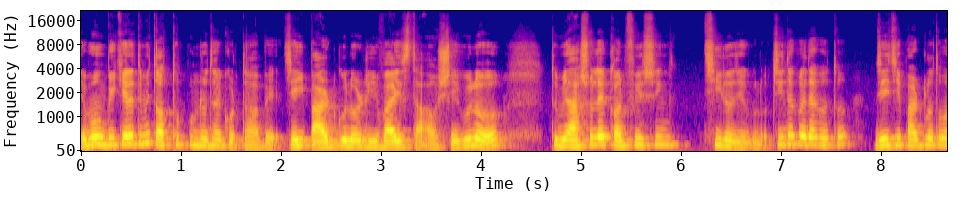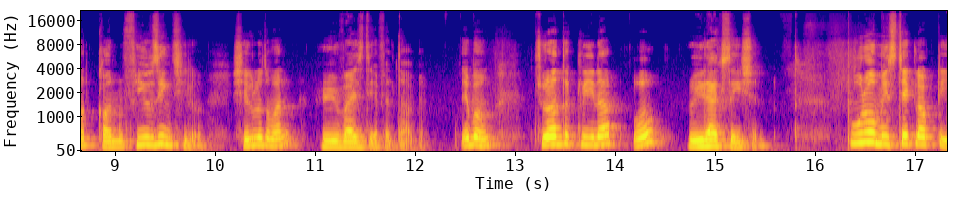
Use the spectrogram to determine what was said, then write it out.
এবং বিকেলে তুমি তথ্য পুনরুদ্ধার করতে হবে, যেই পার্টগুলো রিভাইজ দাও, সেগুলো তুমি আসলে কনফিউজিং ছিল যেগুলো। চিন্তা করে দেখো তো যে যে পার্টগুলো তোমার কনফিউজিং ছিল, সেগুলো তোমার রিভাইজ দিয়ে ফেলতে হবে। এবং চূড়ান্ত ক্লিন আপ ও রিল্যাক্সেশন পুরো মিস্টেক লকটি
